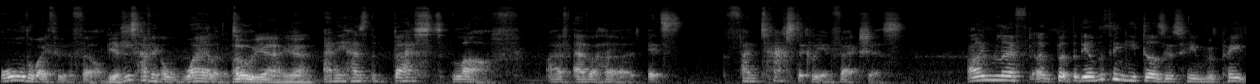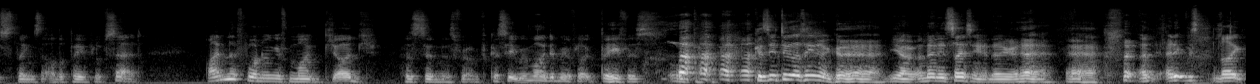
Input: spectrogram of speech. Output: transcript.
all the way through the film Yes. he's having a whale of a time Oh yeah, yeah. and he has the best laugh I've ever heard it's fantastically infectious I'm left, uh, but but the other thing he does is he repeats things that other people have said. I'm left wondering if Mike Judge has seen this film because he reminded me of like Beavis, because he'd do that thing like yeah, you know, and then he'd say something and then go yeah, yeah, and and it was like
